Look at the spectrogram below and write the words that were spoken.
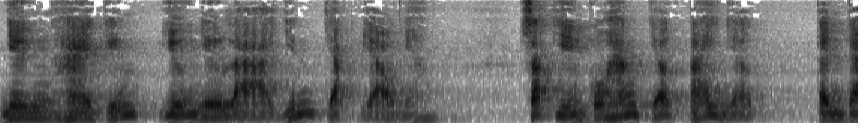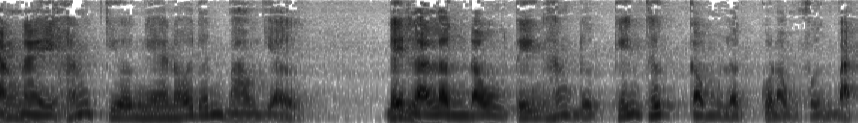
Nhưng hai kiếm dường như là dính chặt vào nhau. Sắc diện của hắn chợt tái nhợt. Tình trạng này hắn chưa nghe nói đến bao giờ. Đây là lần đầu tiên hắn được kiến thức công lực của Đông Phương Bạch.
